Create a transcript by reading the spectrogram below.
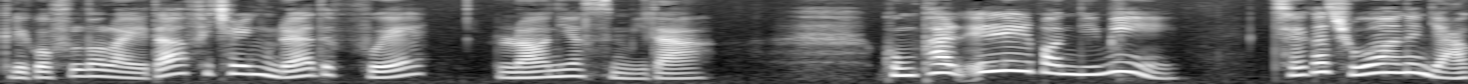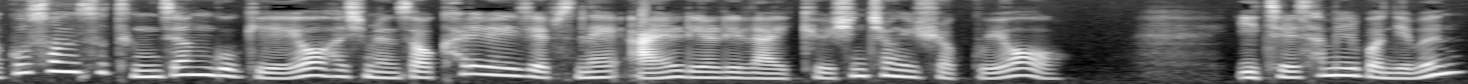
그리고 플로라이다 피처링 레드프의 런이었습니다. 0811번님이 제가 좋아하는 야구 선수 등장곡이에요 하시면서 칼리레이 잽슨의 I really like you 신청해 주셨고요. 2731번님은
